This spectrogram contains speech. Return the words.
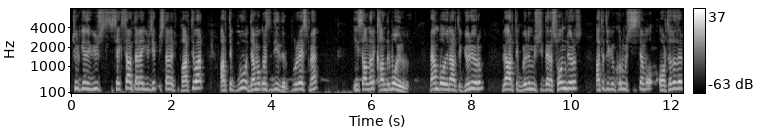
Türkiye'de 180 tane 170 tane parti var. Artık bu demokrasi değildir. Bu resmen insanları kandırma oyunudur. Ben bu oyunu artık görüyorum ve artık bölünmüşlüklere son diyoruz. Atatürk'ün kurmuş sistemi o- ortadadır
